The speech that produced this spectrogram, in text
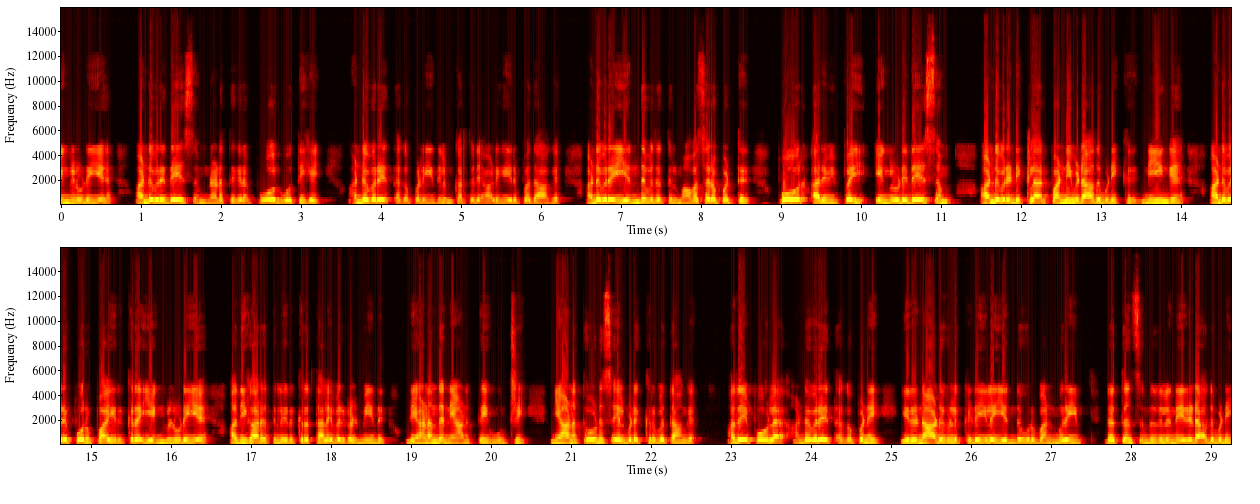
எங்களுடைய ஆண்டவரே தேசம் நடத்துகிற போர் ஒத்திகை. ஆண்டவரே தகப்பலை இதிலும் கர்த்தருடைய ஆளுகை இருப்பதாக. ஆண்டவரே எந்த விதத்திலும் அவசரப்பட்டு போர் அறிவிப்பை எங்களுடைய தேசம் ஆண்டவரை டிக்ளேர் பண்ணிவிடாதபடிக்கு நீங்கள் ஆண்டவரை பொறுப்பாக இருக்கிற எங்களுடைய அதிகாரத்தில் இருக்கிற தலைவர்கள் மீது உடைய அனந்த ஞானத்தை ஊற்றி ஞானத்தோடு செயல்பட கிருப தாங்க. அதே போல ஆண்டவரே தகப்பனை இரு நாடுகளுக்கு இடையில எந்த ஒரு வன்முறையும் ரத்தம் சிந்துதல நேரிடாதபடி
